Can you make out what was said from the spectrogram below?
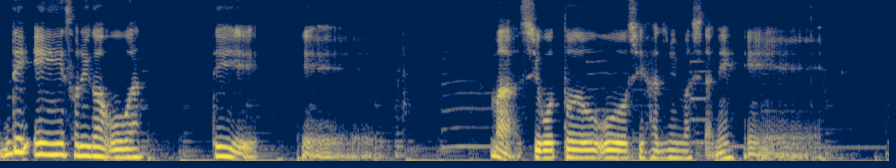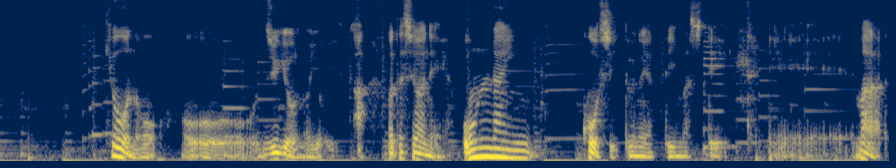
で、えー、それが終わって、えー、まあ、仕事をし始めましたね。えー、今日の授業の用意。あ、私はね、オンライン講師というのをやっていまして、えー、まあ、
